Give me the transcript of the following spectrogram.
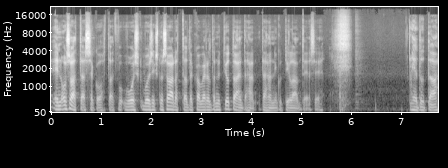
en osaa tässä kohtaa, että vois, voisinko me saada tältä kaverilta nyt jotain tähän, tähän niin kuin tilanteeseen. Ja tota,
